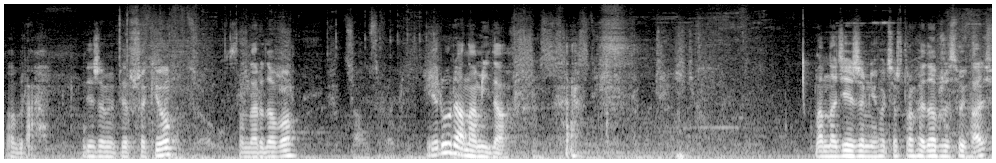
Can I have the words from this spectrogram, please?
Dobra, bierzemy pierwsze Q, standardowo. I rura nam ida. Mam nadzieję, że mnie chociaż trochę dobrze słychać.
